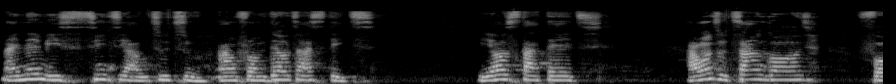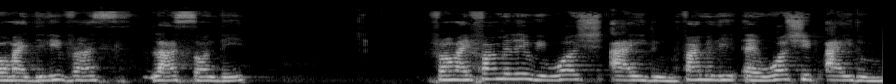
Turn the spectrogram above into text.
My name is Cynthia Ututu. I'm from Delta State. It all started. I want to thank God for my deliverance last Sunday. From my family, we worship idol, family uh, worship idol.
